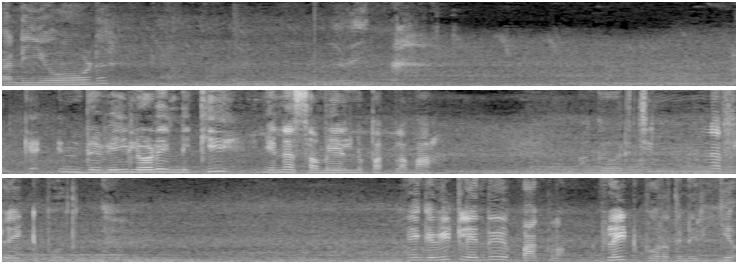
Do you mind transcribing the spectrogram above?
பனியோட வெயில் ஓகே இந்த வெயிலோட இன்னைக்கு என்ன சமையல்னு பார்க்கலாமா? அங்கே ஒரு சின்ன ஃப்ளைட்டு போகுது. எங்கள் வீட்டிலேருந்து பார்க்கலாம். ஃப்ளைட் போகிறது நிறைய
